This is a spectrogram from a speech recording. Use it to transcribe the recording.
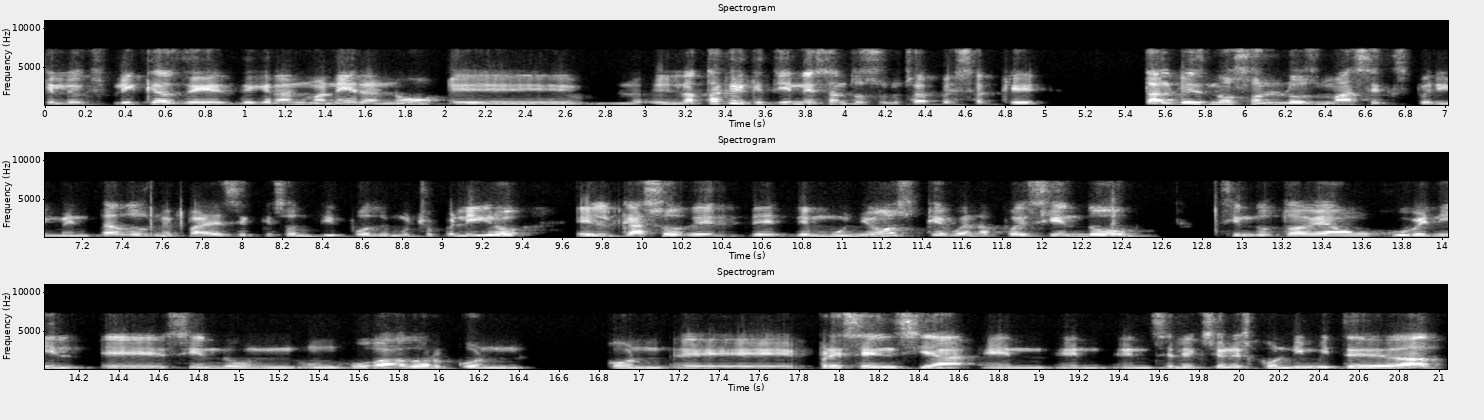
lo explicas de, gran manera, ¿no? Eh, el ataque que tiene Santos, o sea, a que tal vez no son los más experimentados, me parece que son tipos de mucho peligro. El caso de, de Muñoz, que bueno, pues siendo siendo todavía un juvenil, eh, siendo un, jugador con, eh, presencia en, selecciones con límite de edad,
